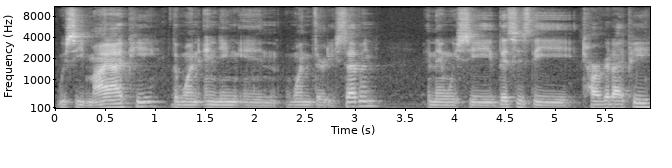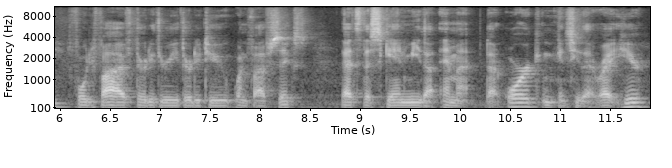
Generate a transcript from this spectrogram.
we see my IP, the one ending in 137, and then we see this is the target IP, 45, 33, 32, 156. That's the scanme.nmap.org, and we can see that right here.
